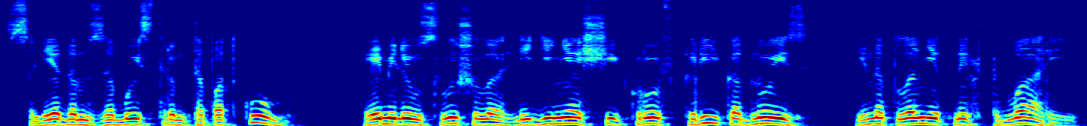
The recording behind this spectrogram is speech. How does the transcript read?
Следом за быстрым топотком Эмили услышала леденящий кровь крик одной из инопланетных тварей,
